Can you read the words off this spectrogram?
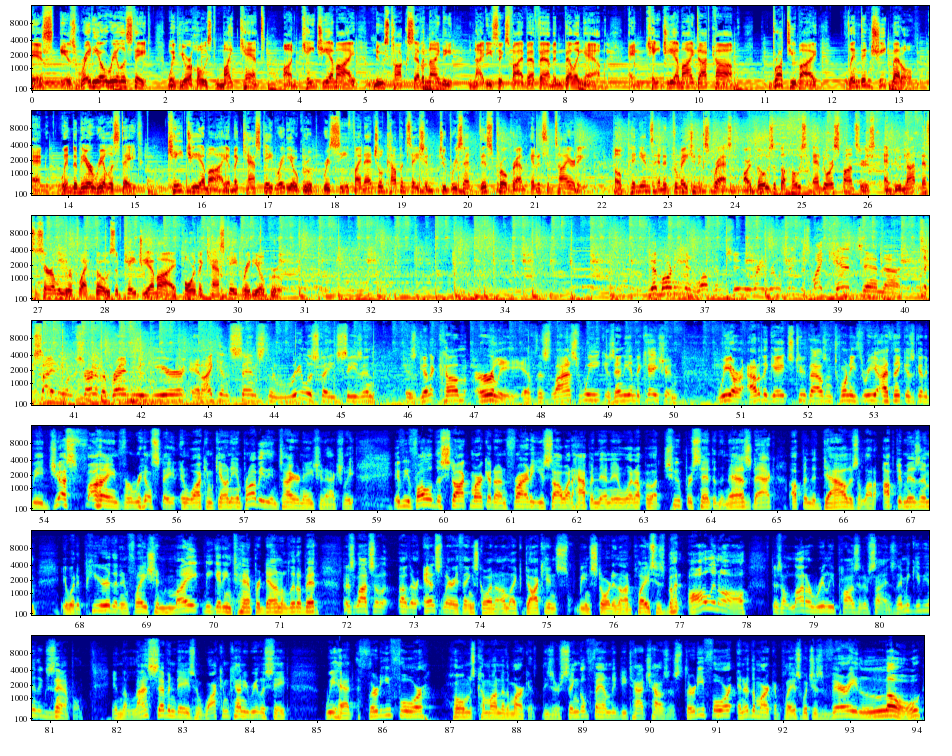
This is Radio Real Estate with your host, Mike Kent, on KGMI News Talk 790, 96.5 FM in Bellingham, and KGMI.com. Brought to you by Lynden Sheet Metal and Windermere Real Estate. KGMI and the Cascade Radio Group receive financial compensation to present this program in its entirety. Opinions and information expressed are those of the host and or sponsors and do not necessarily reflect those of KGMI or the Cascade Radio Group. Good morning and welcome to Radio Real Estate. This is Mike Kent, and uh, it's exciting. We're the start of a brand new year, and I can sense the real estate season is going to come early. If this last week is any indication, we are out of the gates. 2023, I think, is going to be just fine for real estate in Whatcom County and probably the entire nation, actually. If you followed the stock market on Friday, you saw what happened then. It went up about 2% in the NASDAQ, up in the Dow. There's a lot of optimism. It would appear that inflation might be getting tampered down a little bit. There's lots of other ancillary things going on, like documents being stored in odd places. But all in all, there's a lot of really positive signs. Let me give you an example. In the last seven days in Whatcom County real estate, we had 34 homes come onto the market. These are single family detached houses. 34 entered the marketplace, which is very low.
